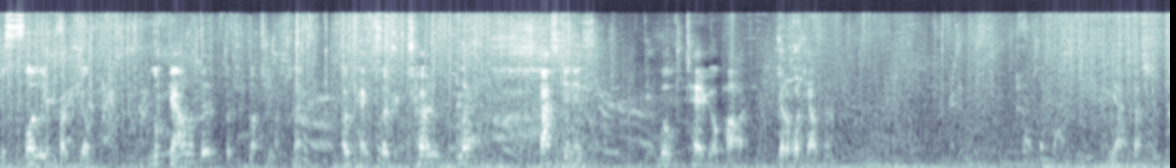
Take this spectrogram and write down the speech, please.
just slowly approach. You'll look down a bit, but not too much. Like, okay, so turn left. Bastion is it will tear you apart. You gotta watch out for him. That's a bad. Yeah, Bastion.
